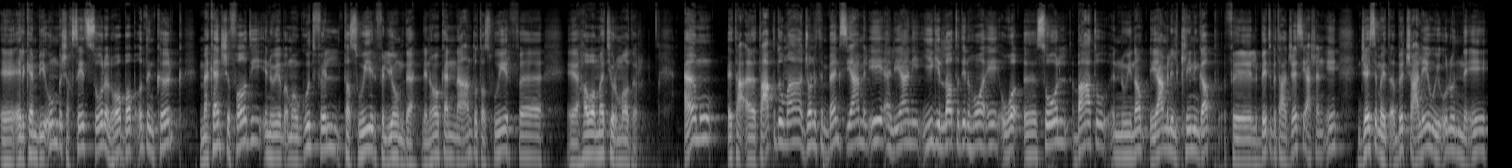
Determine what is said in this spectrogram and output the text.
آه، اللي كان بيقوم بشخصية سول اللي هو بوب أودنكيرك ما كانش فاضي إنه يبقى موجود في التصوير في اليوم ده لأن هو كان عنده تصوير في How I Met Your Mother قاموا تعاقدوا مع جوناثان بانكس يعمل إيه؟ قال يعني يجي اللقطة دي ان هو إيه؟ و- آه، سول بعته انه ينض... يعمل ال cleaning up في البيت بتاع جيسي عشان إيه؟ جيسي ما يتقبضش عليه ويقولوا ان إيه؟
